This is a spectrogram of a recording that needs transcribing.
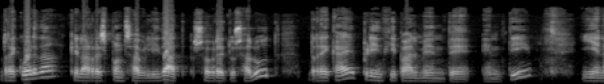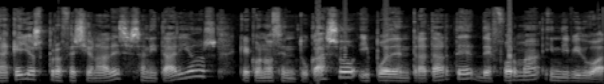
Recuerda que la responsabilidad sobre tu salud recae principalmente en ti y en aquellos profesionales sanitarios que conocen tu caso y pueden tratarte de forma individual.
